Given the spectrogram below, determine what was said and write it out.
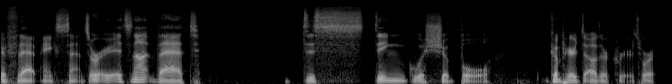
if that makes sense. Or it's not that distinguishable compared to other careers where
